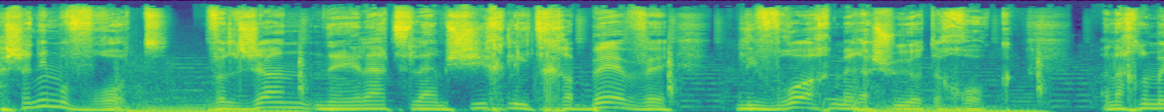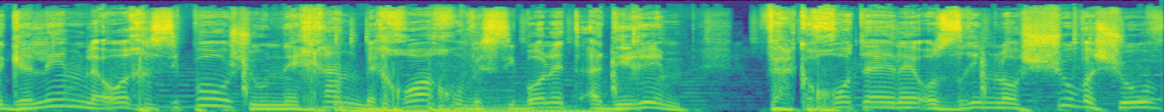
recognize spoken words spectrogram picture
השנים עוברות, ולז'אן נאלץ להמשיך להתחבא ולברוח מרשויות החוק. אנחנו מגלים לאורך הסיפור שהוא ניחן בכוח ובסיבולת אדירים, והכוחות האלה עוזרים לו שוב ושוב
